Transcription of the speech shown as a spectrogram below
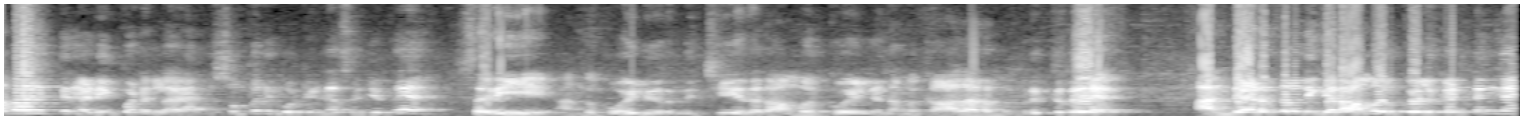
ஆதாரத்தின் அடிப்படையில சுப்ரீம் கோர்ட் என்ன செஞ்சது? சரி அந்த கோயில் இருந்துச்சு. இது ராமர் கோயில்னு நமக்கு ஆதாரம் இருக்குது. அந்த இடத்துல நீங்க ராமர் கோயில் கட்டுங்க.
